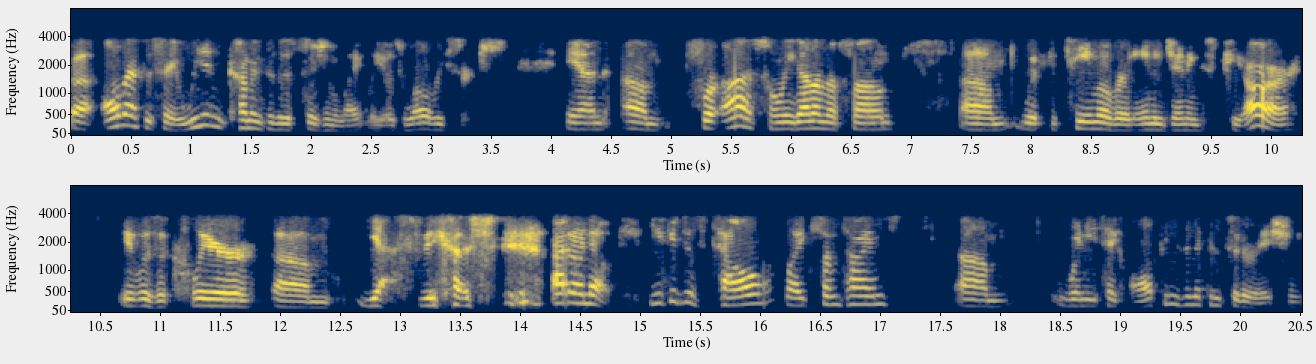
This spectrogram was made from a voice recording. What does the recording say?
uh, all that to say, we didn't come into the decision lightly. It was well researched. And um, for us, when we got on the phone um, with the team over at Annie Jennings PR, it was a clear um, yes, because I don't know. You could just tell, like, sometimes um, when you take all things into consideration,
